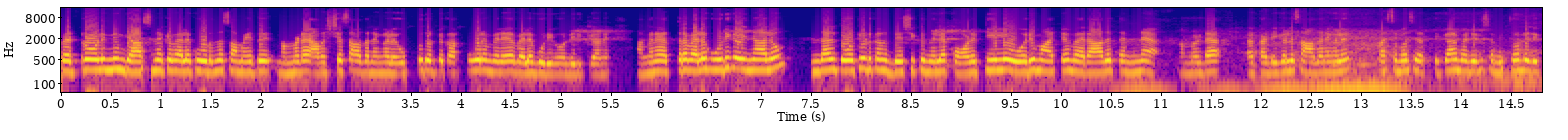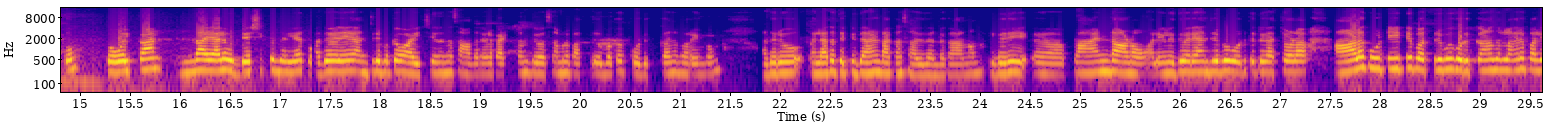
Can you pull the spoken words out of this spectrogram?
പെട്രോളിനും ഗ്യാസിനും ഒക്കെ വില കൂടുന്ന സമയത്ത് നമ്മുടെ അവശ്യ സാധനങ്ങൾ ഉപ്പ് തൊട്ട് കർപ്പൂരം വരെ വില കൂടിക്കൊണ്ടിരിക്കുകയാണ്. അങ്ങനെ എത്ര വില കൂടി കഴിഞ്ഞാലും എന്തായാലും തോറ്റെടുക്കാൻ ഉദ്ദേശിക്കുന്നില്ല. ക്വാളിറ്റിയിൽ ഒരു മാറ്റം വരാതെ തന്നെ നമ്മളുടെ കടികൾ സാധനങ്ങൾ കസ്റ്റമേഴ്സ് എത്തിക്കാൻ വേണ്ടിയിട്ട് ശ്രമിച്ചുകൊണ്ടിരിക്കും തോൽക്കാൻ എന്തായാലും ഉദ്ദേശിക്കുന്നില്ല. അതുവരെ അഞ്ച് രൂപക്ക് വായിച്ചിരുന്ന സാധനങ്ങൾ പെട്ടെന്ന് ദിവസം നമ്മൾ പത്ത് രൂപക്ക് കൊടുക്കുക എന്ന് പറയുമ്പം അതൊരു വല്ലാത്ത തെറ്റിദ്ധാരണ ഉണ്ടാക്കാൻ സാധ്യതയുണ്ട്. കാരണം ഇവർ പ്ലാൻഡ് ആണോ? അല്ലെങ്കിൽ ഇതുവരെ അഞ്ച് രൂപ കൊടുത്തിട്ട് കച്ചവടം ആളെ കൂട്ടിയിട്ട് പത്ത് രൂപ കൊടുക്കുക എന്നുള്ള അങ്ങനെ പല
